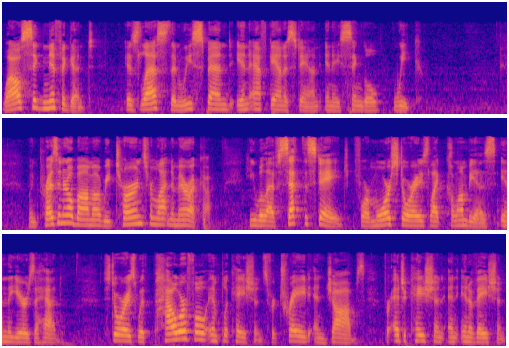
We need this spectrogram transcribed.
while significant, is less than we spend in Afghanistan in a single week. When President Obama returns from Latin America, he will have set the stage for more stories like Colombia's in the years ahead stories with powerful implications for trade and jobs, for education and innovation,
